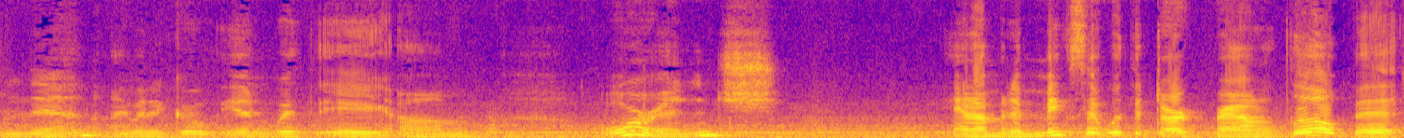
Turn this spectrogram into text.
And then I'm going to go in with a um, orange and I'm going to mix it with the dark brown a little bit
